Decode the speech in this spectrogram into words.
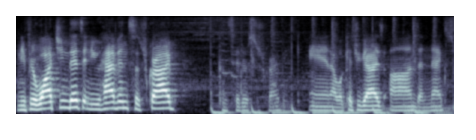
And if you're watching this and you haven't subscribed, consider subscribing. And I will catch you guys on the next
